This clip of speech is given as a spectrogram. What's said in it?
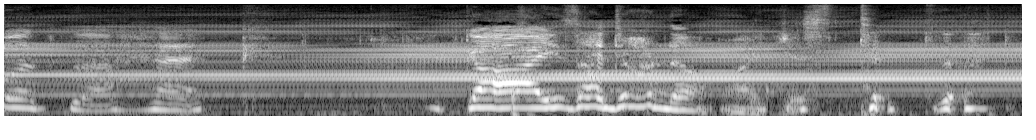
what the heck? Guys, I don't know. I just did that.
